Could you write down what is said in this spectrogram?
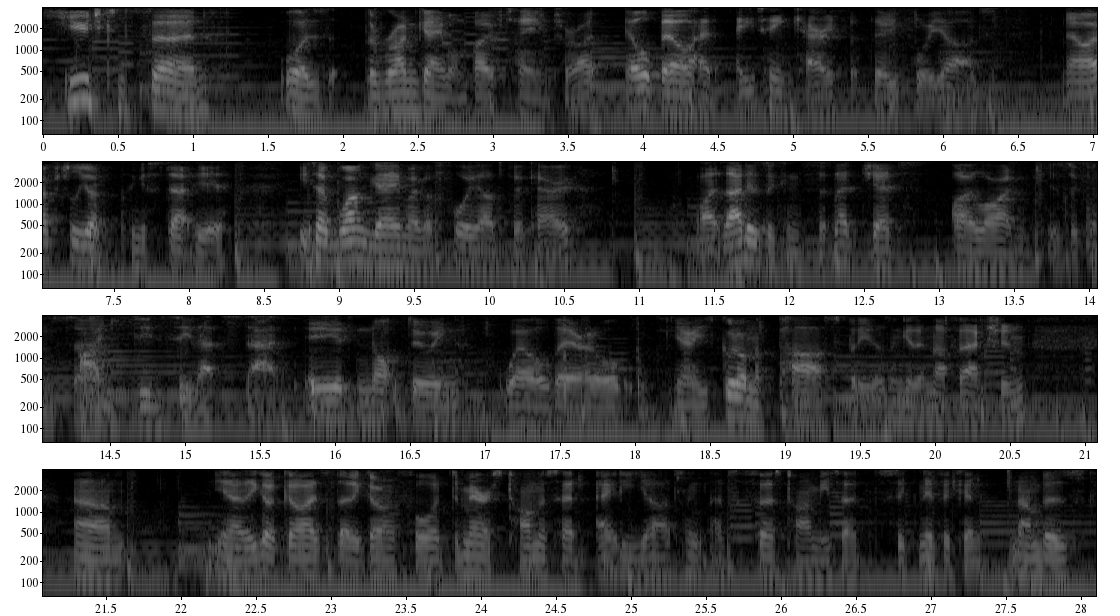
Huge concern was the run game on both teams, right? El Bell had 18 carries for 34 yards. Now, I've actually got, I think, a stat here. He's had one game over four yards per carry. Like, that is a concern. That Jets O line is a concern I did see that stat. he is not doing well there at all. You know, he's good on the pass, but he doesn't get enough action. Um, you know, they got guys that are going forward. Demaryius Thomas had 80 yards. I think that's the first time he's had significant numbers.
